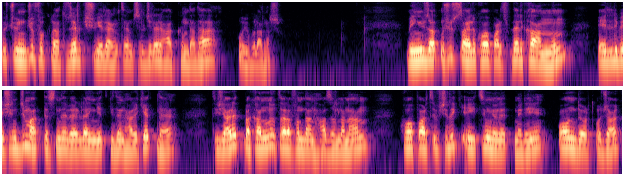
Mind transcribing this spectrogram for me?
Üçüncü fıkra tüzel kişi üyelerinin temsilcileri hakkında da uygulanır. 1163 sayılı Kooperatifler Kanunu'nun 55. maddesinde verilen yetkiden hareketle Ticaret Bakanlığı tarafından hazırlanan Kooperatifçilik Eğitim Yönetmeliği 14 Ocak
